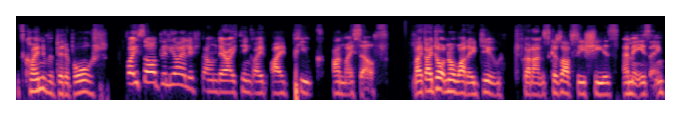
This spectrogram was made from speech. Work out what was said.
it's kind of a bit of both. If I saw Billie Eilish down there, I think I'd, I'd puke on myself. Like, I don't know what I'd do, to be honest, because obviously she is amazing.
